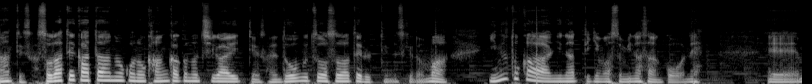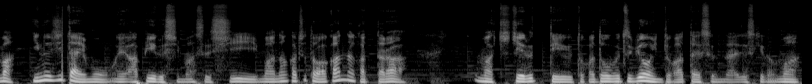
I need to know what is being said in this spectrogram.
うんですか、育て方のこの感覚の違いっていうんですかね、動物を育てるっていうんですけど、まあ、犬とかになってきますと皆さんこうね、えー、まあ、犬自体もアピールしますし、まあなんかちょっとわかんなかったら、まあ聞けるっていうとか動物病院とかあったりするんですけど、まあ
